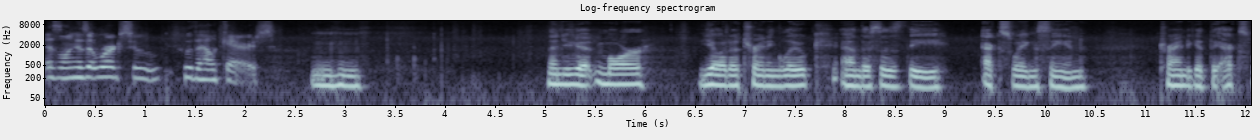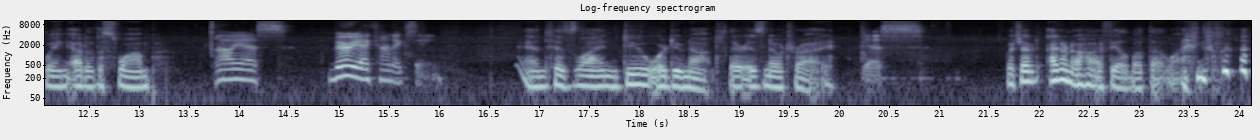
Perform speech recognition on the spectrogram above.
as long as it works, who who the hell cares? Mm-hmm. Then you get more Yoda training Luke, and this is the X-wing scene, trying to get the X-wing out of the swamp, Oh yes. Very iconic scene. and his line "Do or do not. There is no try." Yes. Which I I don't know how I feel about that line.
